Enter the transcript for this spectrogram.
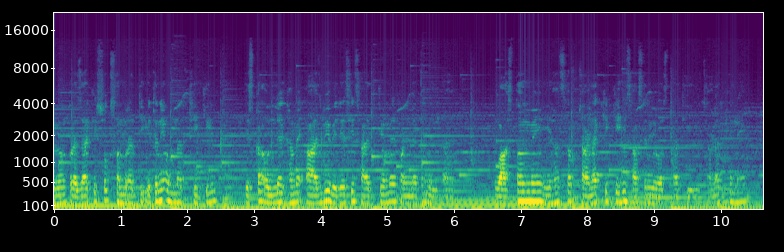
एवं प्रजा की सुख समृद्धि इतनी उन्नत थी कि इसका उल्लेख हमें आज भी विदेशी साहित्यों में पढ़ने को मिलता है। वास्तव में यह सब चाणक्य की ही शासन व्यवस्था थी। चाणक्य ने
